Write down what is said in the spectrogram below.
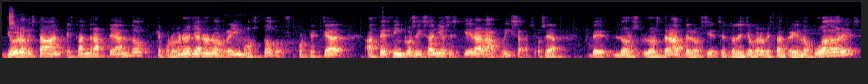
yo sí. creo que estaban, están drafteando que por lo menos ya no nos reímos todos, porque es que hace 5 o 6 años es que era las risas, o sea, de los, los drafts de los Jets. Entonces yo creo que están trayendo jugadores,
